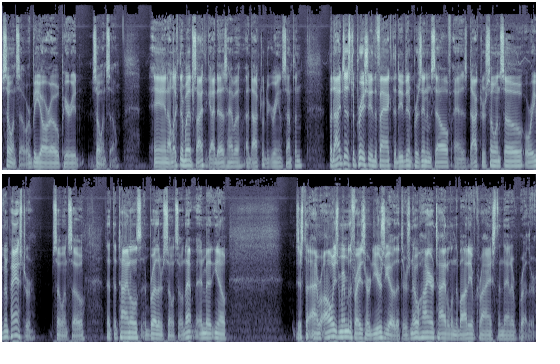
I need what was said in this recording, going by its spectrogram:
so and so or BRO period so and so. And I looked at their website. The guy does have a, a doctorate degree in something. But I just appreciated the fact that he didn't present himself as Doctor So and so or even Pastor So and so. That the titles brother so and so. That and you know, just I always remember the phrase I heard years ago that there's no higher title in the body of Christ than that of brother.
